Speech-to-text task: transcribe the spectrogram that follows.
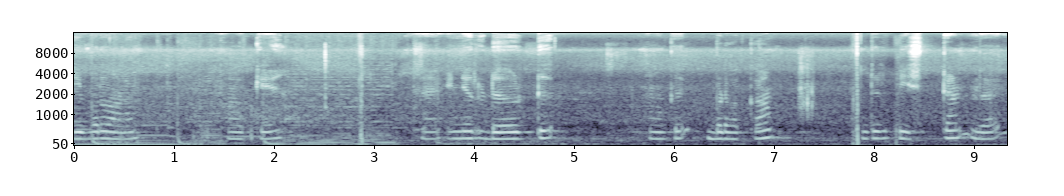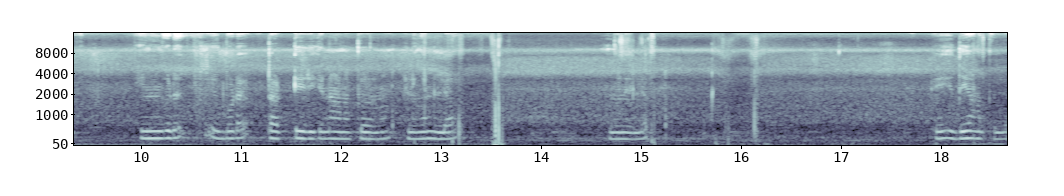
ലിവർ വേണം. ഓക്കെ. ഇനി ഒരു ഡേർട്ട് നമുക്ക് ഇവിടെ വെക്കാം. എന്നിട്ട് ഒരു പിസ്റ്റൺ ഇങ്ങോട്ട് ഇവിടെ തട്ടിയിരിക്കുന്ന കണക്ക് വേണം. അങ്ങനെയല്ല അങ്ങനെയല്ല ഇത് കണക്കല്ല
